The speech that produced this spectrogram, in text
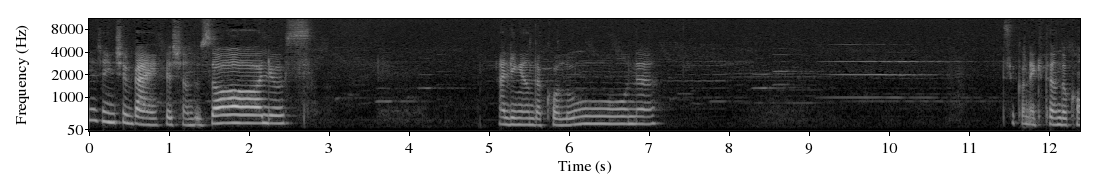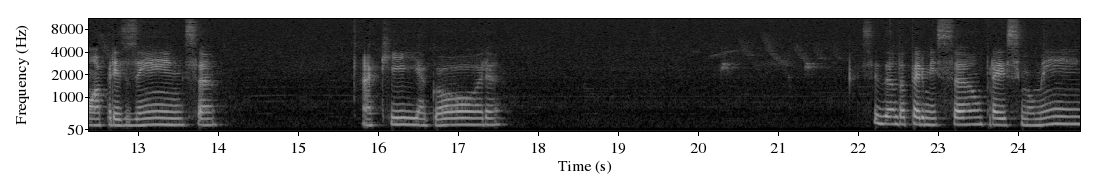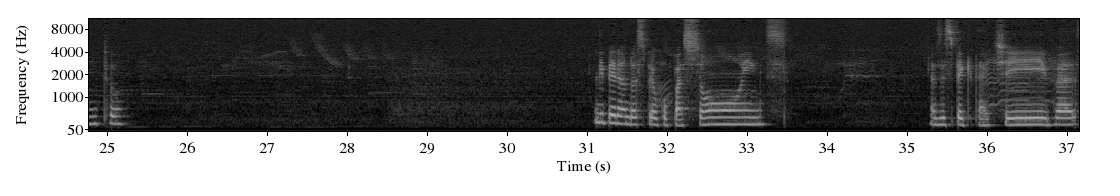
E a gente vai fechando os olhos, alinhando a coluna, se conectando com a presença aqui e agora. Se dando a permissão para esse momento. Liberando as preocupações, as expectativas.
